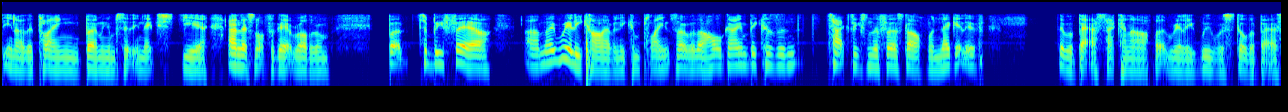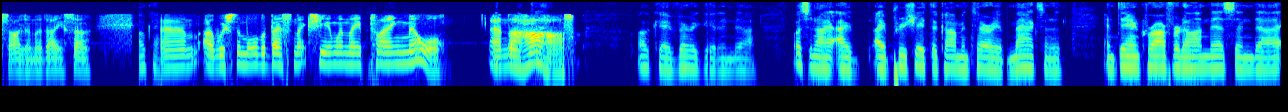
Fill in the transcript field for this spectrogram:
you know they're playing Birmingham City next year, and let's not forget Rotherham. But to be fair, um, they really can't have any complaints over the whole game because the tactics in the first half were negative they were better second half, but really we were still the better side on the day. So okay. um, I wish them all the best next year when they're playing Millwall and the Ha Okay, very good. And uh, listen, I, I, I appreciate the commentary of Max and and Dan Crawford on this, and uh,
